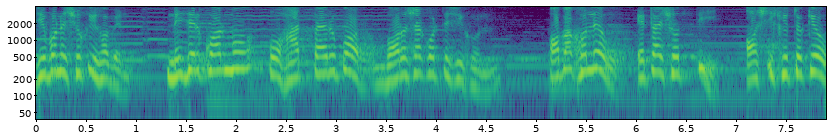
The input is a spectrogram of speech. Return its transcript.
জীবনে সুখী হবেন। নিজের কর্ম ও হাত পায়ের উপর ভরসা করতে শিখুন। অবাক হলেও এটাই সত্যি। অশিক্ষিত কেউ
